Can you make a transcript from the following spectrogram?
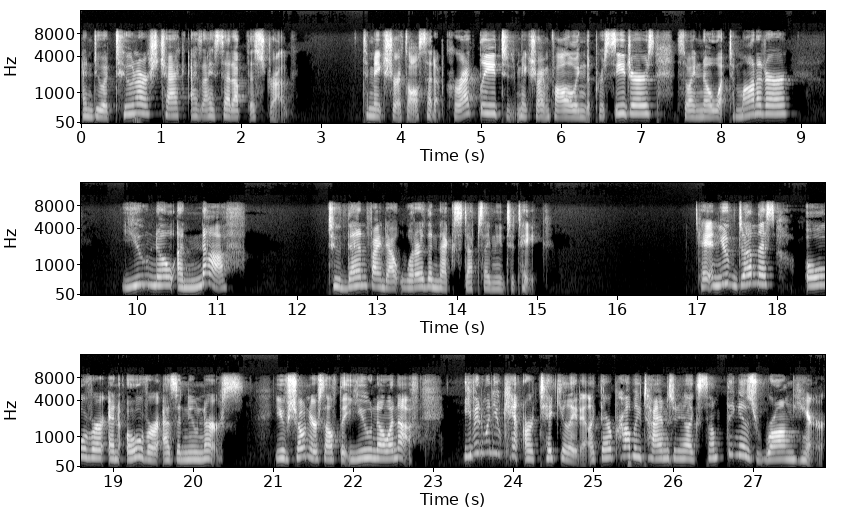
and do a two nurse check as I set up this drug. to make sure it's all set up correctly, to make sure I'm following the procedures so I know what to monitor. You know enough to then find out what are the next steps I need to take. Okay, and you've done this over and over as a new nurse. You've shown yourself that you know enough. Even when you can't articulate it, like there are probably times when you're like, something is wrong here,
